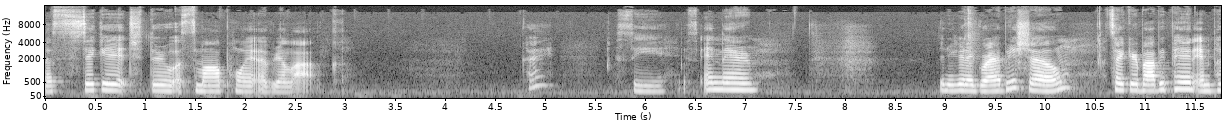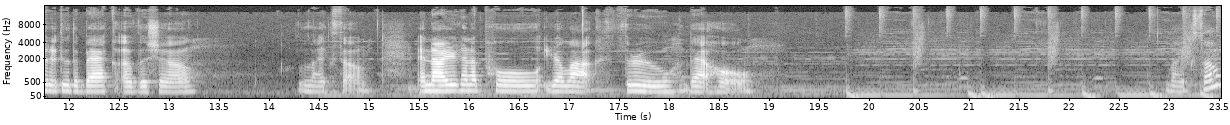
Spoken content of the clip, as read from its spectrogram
to stick it through a small point of your loc. Okay, see it's in there. Then you're to grab your shell Take your bobby pin and put it through the back of the shell, like so. And now you're gonna pull your loc through that hole. Like so.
